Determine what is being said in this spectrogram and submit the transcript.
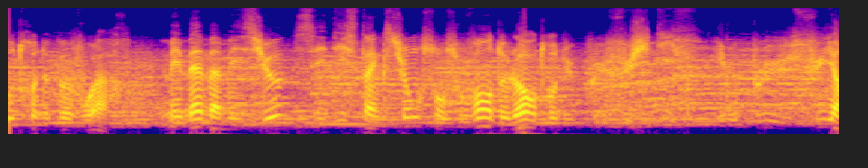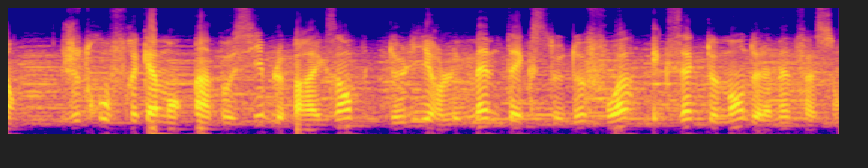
autre ne peut voir. Mais même à mes yeux, ces distinctions sont souvent de l'ordre du plus fugitif et le plus fuyant. Je trouve fréquemment impossible, par exemple, de lire le même texte deux fois exactement de la même façon.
